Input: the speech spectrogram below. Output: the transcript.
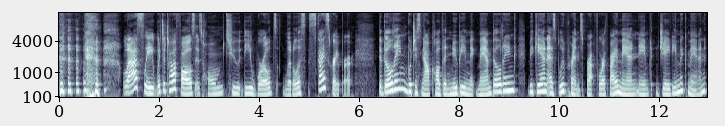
lastly, Wichita Falls is home to the world's littlest skyscraper. The building, which is now called the Newby McMahon Building, began as blueprints brought forth by a man named J.D. McMahon.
